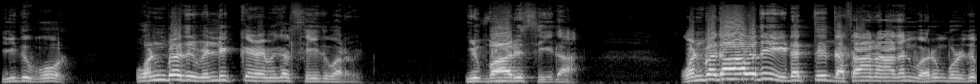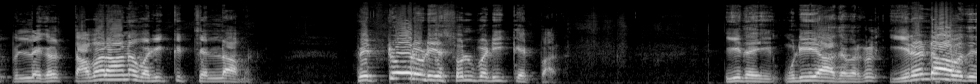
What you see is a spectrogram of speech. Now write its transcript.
இதுபோல் ஒன்பது வெள்ளிக்கிழமைகள் செய்து வர வேண்டும். இவ்வாறு செய்தார் ஒன்பதாவது இடத்து தசாநாதன் வரும்பொழுது பிள்ளைகள் தவறான வழிக்கு செல்லாமல் பெற்றோருடைய சொல்படி கேட்பார்கள். இதை முடியாதவர்கள் இரண்டாவது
